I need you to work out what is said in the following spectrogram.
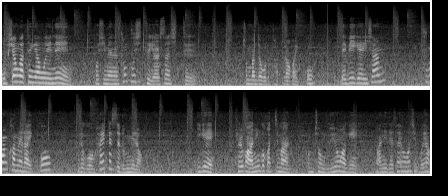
옵션 같은 경우에는 보시면은 통풍 시트, 열선 시트 전반적으로 다 들어가 있고 내비게이션, 후방 카메라 있고 그리고 하이패스 룸미러 이게 별거 아닌 것 같지만 엄청 유용하게 많이들 사용하시고요.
